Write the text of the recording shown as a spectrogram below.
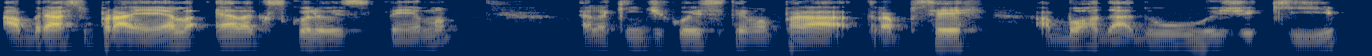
Abraço para ela, ela que escolheu esse tema, ela que indicou esse tema para ser abordado hoje aqui.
